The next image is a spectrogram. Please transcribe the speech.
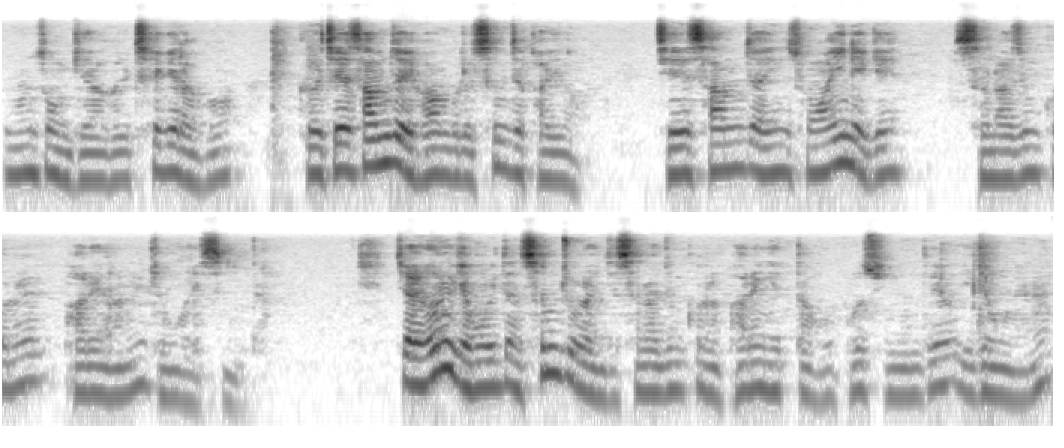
운송계약을 체결하고 그 제3자의 화물을 선적하여 제3자인 송화인에게 선화증권을 발행하는 경우가 있습니다. 자, 어느 경우이든 선주가 이제 선화증권을 발행했다고 볼 수 있는데요. 이 경우에는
